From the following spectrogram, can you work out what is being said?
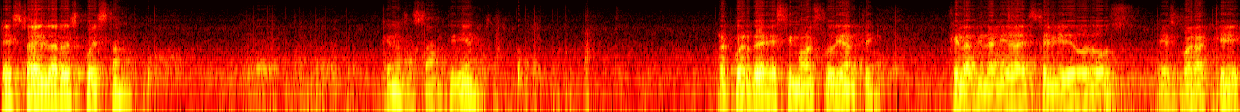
esta es la respuesta que nos estaban pidiendo. Recuerde, estimado estudiante, que la finalidad de este video 2 es para que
